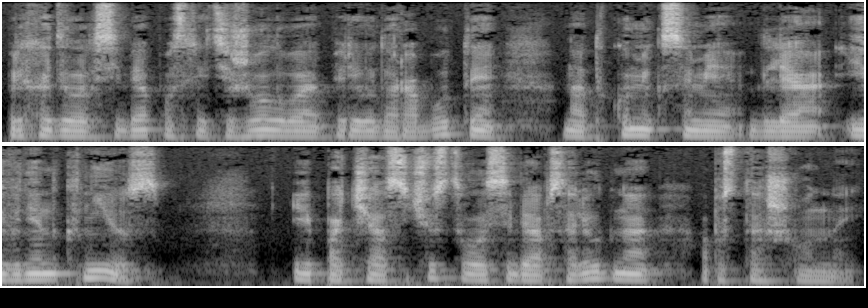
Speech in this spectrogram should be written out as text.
приходила в себя после тяжелого периода работы над комиксами для Evening News и подчас чувствовала себя абсолютно опустошенной.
